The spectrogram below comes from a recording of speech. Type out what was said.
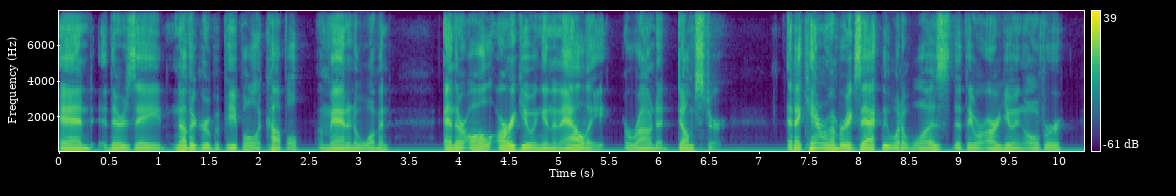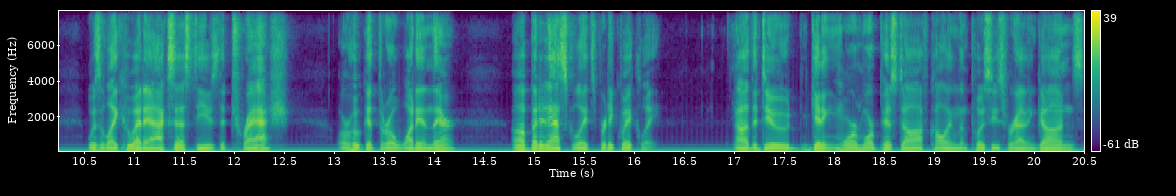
And there's a, another group of people, a couple, a man and a woman, and they're all arguing in an alley around a dumpster. And I can't remember exactly what it was that they were arguing over. Was it like who had access to use the trash, or who could throw what in there? Uh, but it escalates pretty quickly. Uh, the dude getting more and more pissed off, calling them pussies for having guns.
